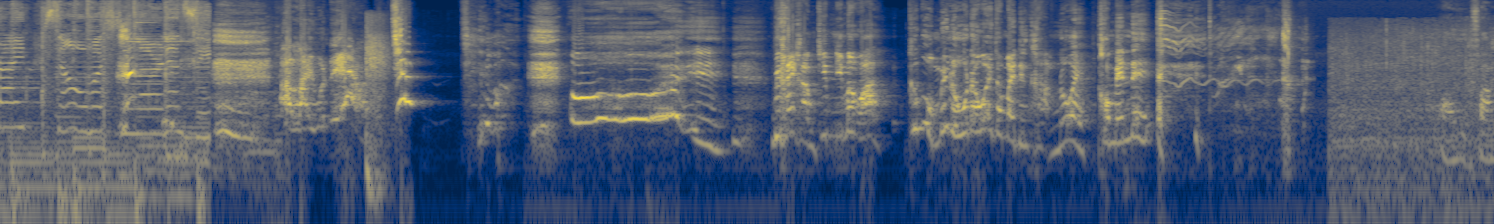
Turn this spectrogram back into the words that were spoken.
right. So much to learn and see. อะไรวะเนี่ยเฉียบเฉียบโอ้ยมีใครขำคลิปนี้บ้างวะ คือผมไม่รู้นะเว้ยทำไมถึงขำด้วย คอมเมนต์ดิ อ๋อหูฟัง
